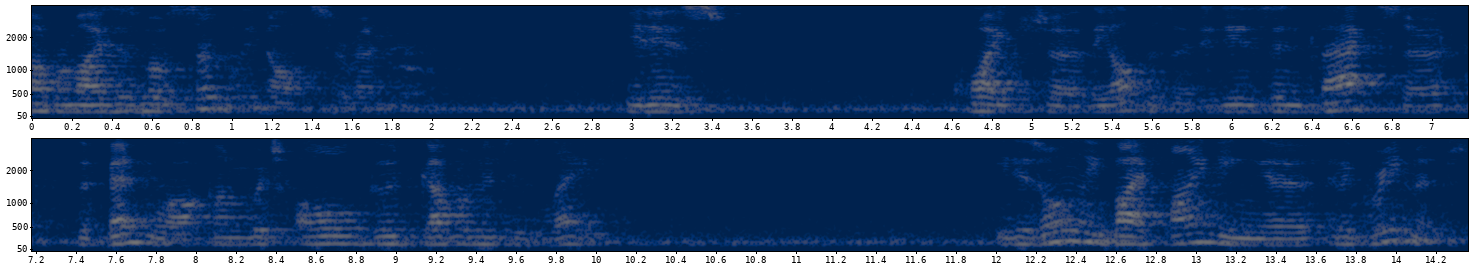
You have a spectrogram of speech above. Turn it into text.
Compromise is most certainly not surrender. It is quite uh, the opposite. It is, in fact, sir, the bedrock on which all good government is laid. It is only by finding uh, an agreement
